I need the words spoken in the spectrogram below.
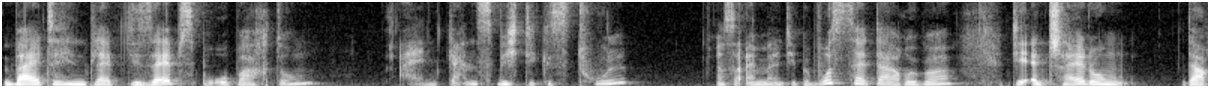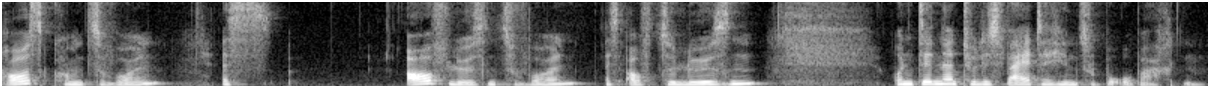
weiterhin bleibt die Selbstbeobachtung ein ganz wichtiges Tool. Also einmal die Bewusstheit darüber, die Entscheidung da rauskommen zu wollen, es auflösen zu wollen, es aufzulösen und dann natürlich weiterhin zu beobachten.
